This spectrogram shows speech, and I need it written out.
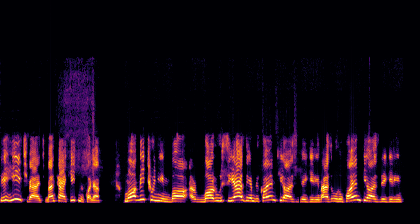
به هیچ وجه. من تاکید می‌کنم. ما می‌تونیم با, با روسیه از امریکا امتیاز بگیریم از اروپا امتیاز بگیریم.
